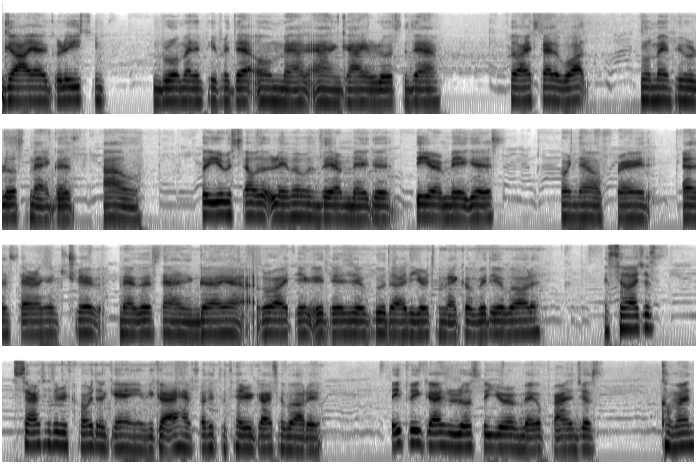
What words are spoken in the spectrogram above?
Gaia glitch bro many people that own oh, Meg and Gaia lose them. So I said what? Bro many people lose Megas. How? So Ubisoft removed their mega their megas. We're now afraid. And selling a chip megas and Gaia well, I think it is a good idea to make a video about it. And so I just started to record the game because I have something to tell you guys about it. If you guys lose your mega prime just comment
